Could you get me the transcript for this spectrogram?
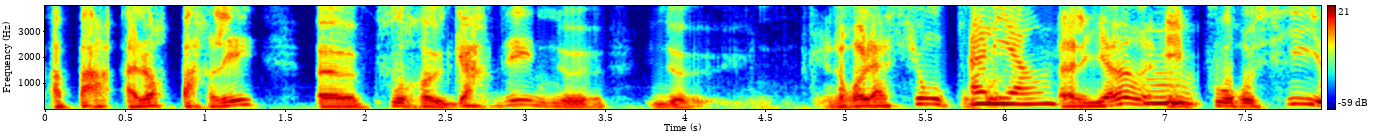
à, par, à leur parler pour garder une, une, relation un lien un lien et mm. pour aussi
